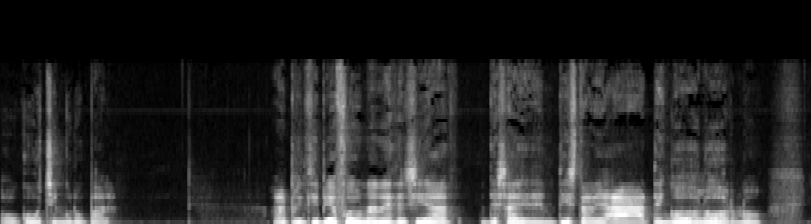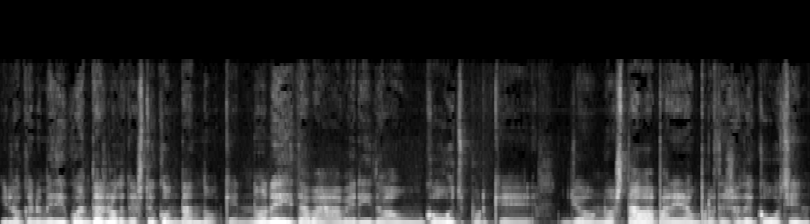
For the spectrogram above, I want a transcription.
o coaching grupal. Al principio fue una necesidad de esa dentista de, ah, tengo dolor, ¿no? Y lo que no me di cuenta es lo que te estoy contando, que no necesitaba haber ido a un coach porque yo no estaba para ir a un proceso de coaching,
